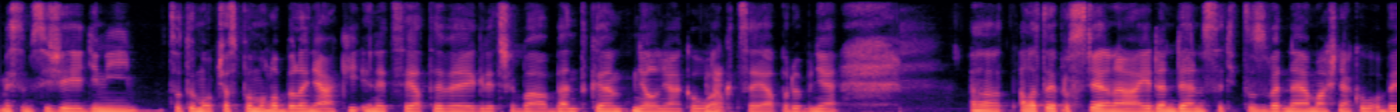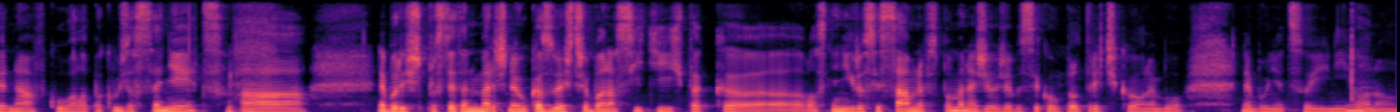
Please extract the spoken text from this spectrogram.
myslím si, že jediný, co tomu občas pomohlo, byly nějaké iniciativy, kdy třeba Bandcamp měl nějakou no. akci a podobně. Uh, ale to je prostě na jeden den se ti to zvedne a máš nějakou objednávku, ale pak už zase nic. A nebo když prostě ten merch neukazuješ třeba na sítích, tak uh, vlastně nikdo si sám nevzpomene, že, že by si koupil tričko nebo, nebo něco jiného. No.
